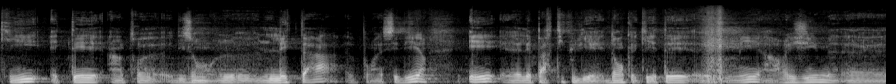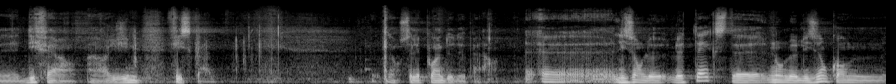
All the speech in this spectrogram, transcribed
qui était entre, disons, l'État, pour ainsi dire, et les particuliers, donc qui était soumis à un régime euh, différent, un régime fiscal. Donc c'est les points de départ. Euh, lisons le, texte, nous le lisons comme,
